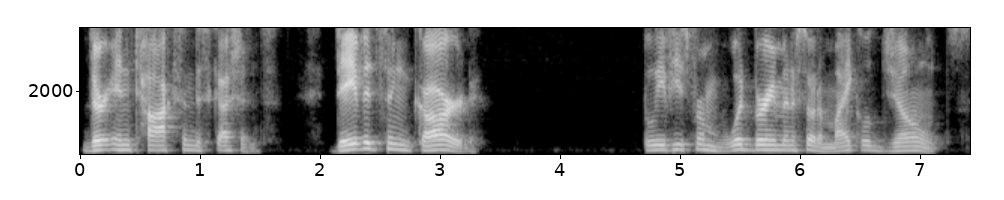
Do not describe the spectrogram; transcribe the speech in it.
They're in talks and discussions. Davidson guard, believe he's from Woodbury, Minnesota. Michael Jones,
